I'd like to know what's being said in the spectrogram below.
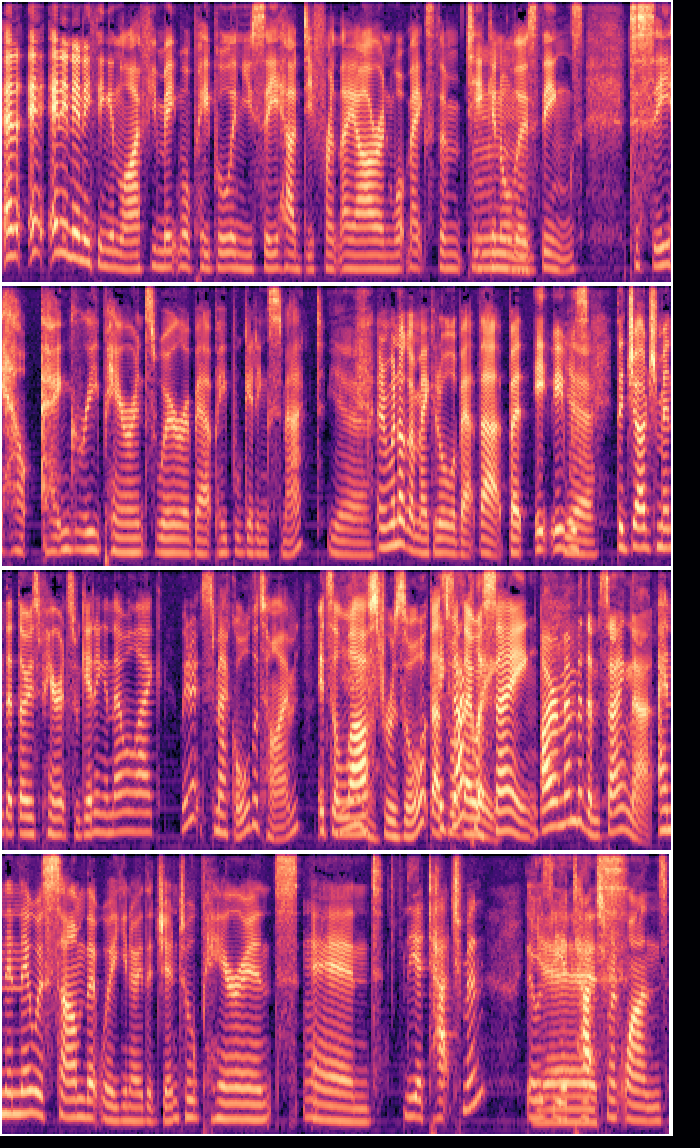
And, and in anything in life, you meet more people and you see how different they are and what makes them tick and all those mm. things. To see how angry parents were about people getting smacked. Yeah. And we're not going to make it all about that, but it, it Yeah. was the judgment that those parents were getting. And they were like, we don't smack all the time. It's a last resort. That's what they were saying. I remember them saying that. And then there were some that were, you know, the gentle parents mm. and The attachment. There was the attachment ones.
